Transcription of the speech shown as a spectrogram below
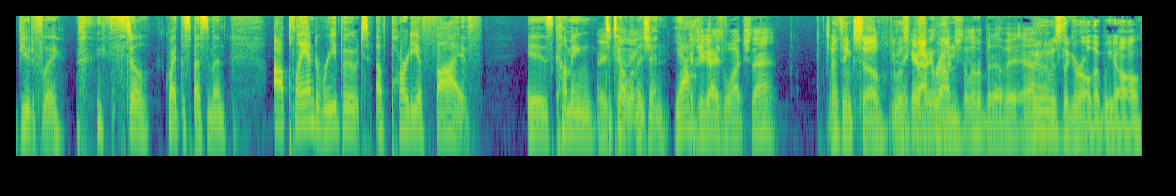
beautifully. He's still quite the specimen. A planned reboot of Party of Five is coming Are you to kidding? television. Yeah. Did you guys watch that? I think so. It I was think everybody background. watched a little bit of it. Yeah. Who was the girl that we all?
